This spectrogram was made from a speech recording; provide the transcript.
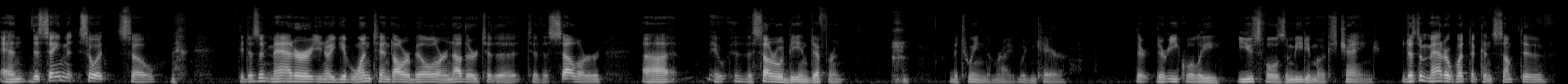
And the same, so it, so it doesn't matter, you know, you give one $10 bill or another to the, to the seller, uh, it, the seller would be indifferent between them, right? Wouldn't care. They're, they're equally useful as a medium of exchange. It doesn't matter what the consumptive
